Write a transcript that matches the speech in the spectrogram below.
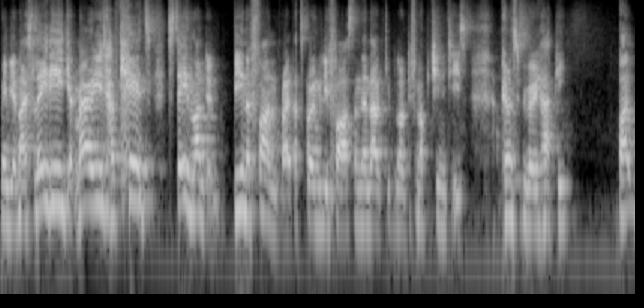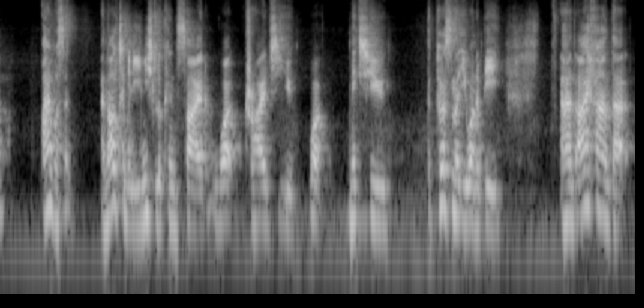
maybe a nice lady, get married, have kids, stay in London, be in a fund, right? That's growing really fast. And then that would give a lot of different opportunities. Parents would be very happy. But I wasn't. And ultimately, you need to look inside what drives you, what makes you the person that you want to be. And I found that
